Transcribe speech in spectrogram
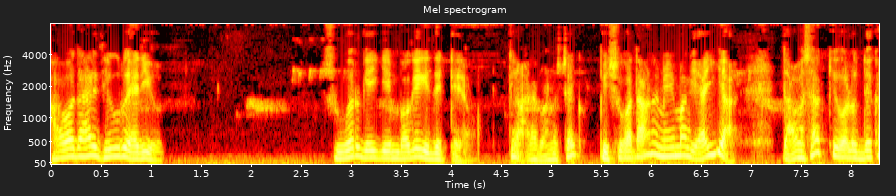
කවදා හරි සිවුරු ඇරියොත්. ෂුවර් ගේ ගේම් වගේ ගෙදෙට්ට එනවා. ඉතින් අර මිනිස්සෙක් පිස්සු කතාන මේ මගේ අයියා. දවසක් කිව්වලු දෙකක්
